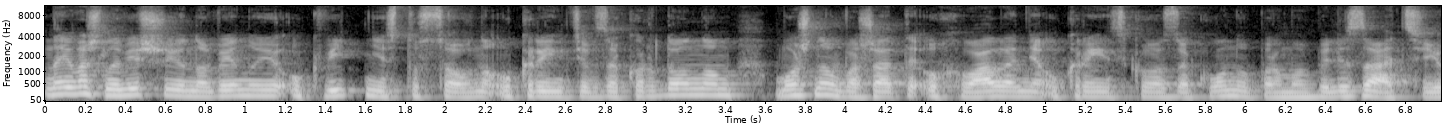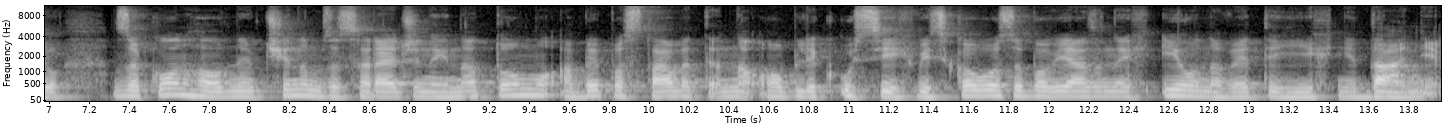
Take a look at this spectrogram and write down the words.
Найважливішою новиною у квітні стосовно українців за кордоном можна вважати ухвалення українського закону про мобілізацію. Закон головним чином зосереджений на тому, аби поставити на облік усіх військовозобов'язаних і оновити їхні дані.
